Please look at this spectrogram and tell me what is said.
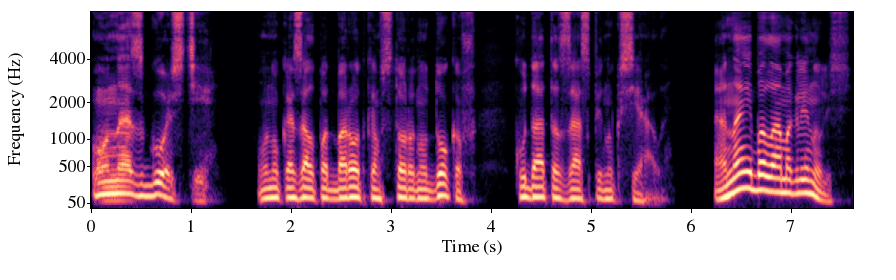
у нас гости. Он указал подбородком в сторону доков, куда-то за спину Ксиалы. Она и Балам оглянулись.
